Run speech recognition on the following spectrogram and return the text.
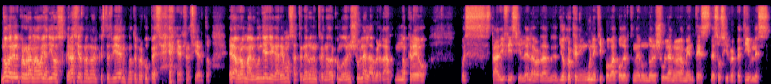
No veré el programa hoy, adiós. Gracias, Manuel, que estés bien, no te preocupes. no es cierto. Era broma, algún día llegaremos a tener un entrenador como Don Shula, la verdad, no creo. Pues está difícil, ¿eh? la verdad. Yo creo que ningún equipo va a poder tener un Don Shula nuevamente, es de esos irrepetibles.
